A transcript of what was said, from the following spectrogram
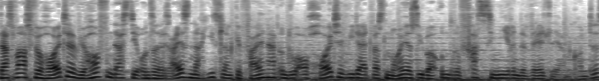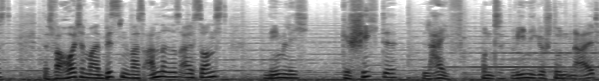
Das war's für heute. Wir hoffen, dass dir unsere Reise nach Island gefallen hat und du auch heute wieder etwas Neues über unsere faszinierende Welt lernen konntest. Das war heute mal ein bisschen was anderes als sonst, nämlich Geschichte live und wenige Stunden alt.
